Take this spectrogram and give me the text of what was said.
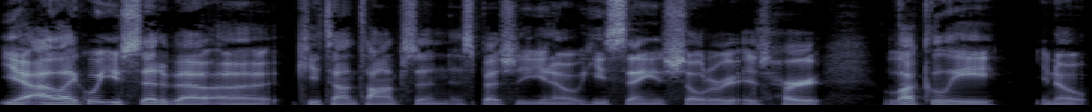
Yeah, I like what you said about uh Keytaon Thompson, especially. You know, he's saying his shoulder is hurt. Luckily, you know,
